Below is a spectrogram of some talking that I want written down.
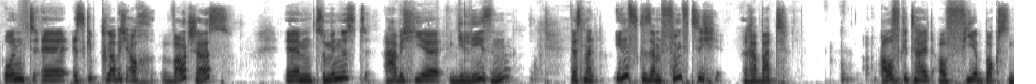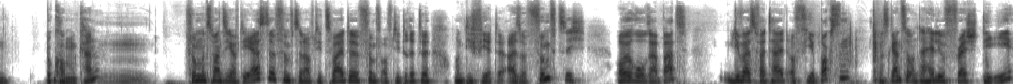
und äh, es gibt, glaube ich, auch Vouchers. Ähm, zumindest habe ich hier gelesen, dass man insgesamt 50 Rabatt aufgeteilt auf vier Boxen bekommen kann. 25 auf die erste, 15 auf die zweite, 5 auf die dritte und die vierte. Also 50 Euro Rabatt, jeweils verteilt auf vier Boxen. Das Ganze unter hellofresh.de.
